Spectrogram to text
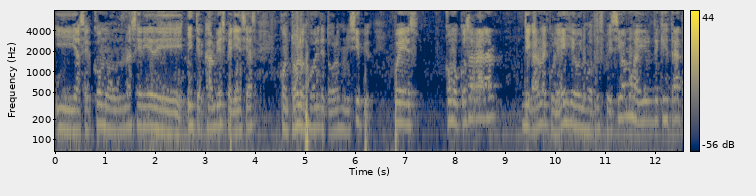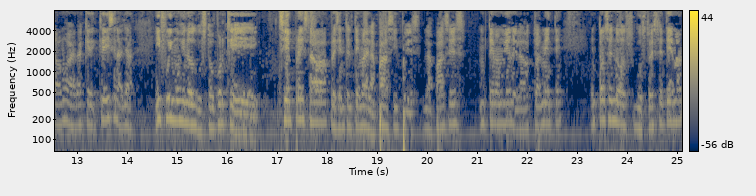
y hacer como una serie de intercambio de experiencias con todos los jóvenes de todos los municipios. Pues como cosa rara, llegaron al colegio y nosotros pues sí vamos a ir de qué se trata, vamos a ver qué, qué dicen allá. Y fuimos y nos gustó porque siempre estaba presente el tema de la paz y pues la paz es un tema muy anhelado actualmente. Entonces nos gustó este tema,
